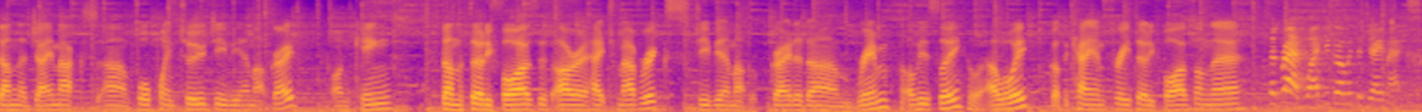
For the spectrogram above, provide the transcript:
done the JMACX um, 4.2 GVM upgrade on Kings. Done the 35s with ROH Mavericks, GVM upgraded um, rim, obviously, or alloy. Got the KM 335s on there. So, Brad, why'd you go with the JMACX?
